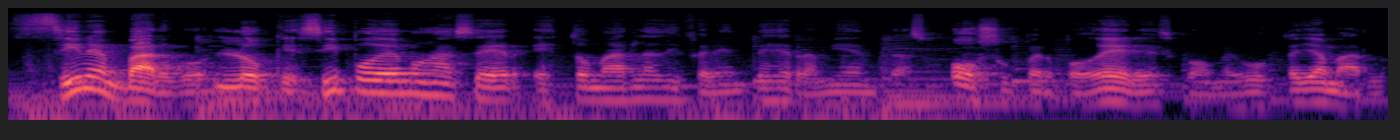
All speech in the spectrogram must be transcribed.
Sin embargo, lo que sí podemos hacer es tomar las diferentes herramientas o superpoderes, como me gusta llamarlo,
